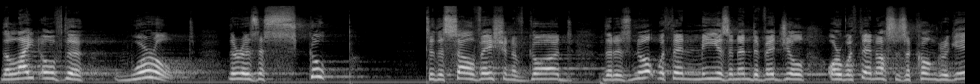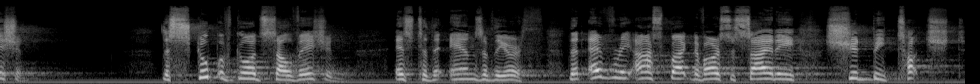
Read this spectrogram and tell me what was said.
the light of the world. There is a scope to the salvation of God that is not within me as an individual or within us as a congregation. The scope of God's salvation is to the ends of the earth, that every aspect of our society should be touched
